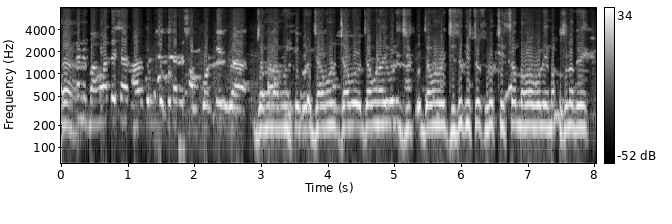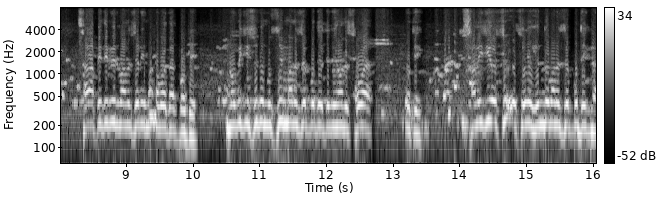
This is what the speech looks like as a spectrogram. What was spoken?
হ্যাঁ। এখানে বাংলাদেশ আর ভারতের মধ্যে যেটা সম্পর্কের যেমন আমি যেমন যেমন- যেমন আমি বলি যেমন আমি যীশু খ্রিস্ট শুধু খ্রিস্টান ধর্ম বলে মানুষ না তিনি সারা পৃথিবীর মানুষেরই মানবতার প্রতীক। নবীজি শুধু মুসলিম মানুষের প্রতীক, তিনি আমাদের সবার প্রতীক। স্বামীজিও শুধু হিন্দু মানুষের প্রতীক না,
